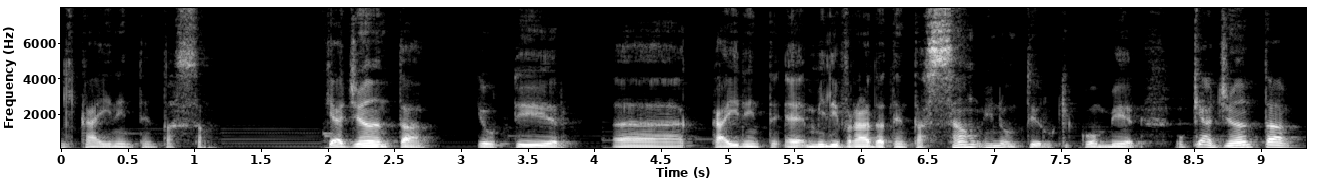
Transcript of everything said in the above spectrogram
e cair em tentação? Que adianta eu ter uh, cair em, uh, me livrar da tentação e não ter o que comer? O que adianta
